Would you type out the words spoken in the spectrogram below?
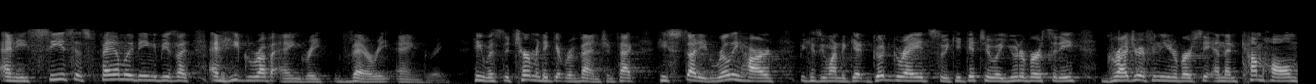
and he sees his family being abused like and he grew up angry, very angry. He was determined to get revenge. In fact, he studied really hard because he wanted to get good grades so he could get to a university, graduate from the university, and then come home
